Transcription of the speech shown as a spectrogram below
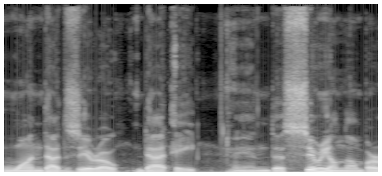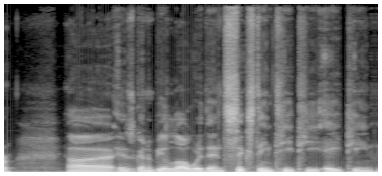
1.0.8 and the serial number uh, is going to be lower than 16TT18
